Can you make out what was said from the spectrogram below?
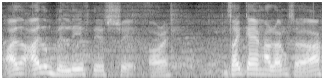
I don't I don't believe this shit，alright，唔使驚啊，梁 Sir 啊。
